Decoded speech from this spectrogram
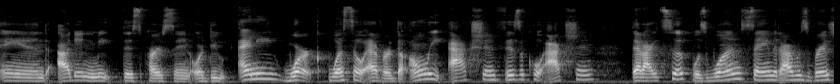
and I didn't meet this person or do any work whatsoever. The only action, physical action that I took was one, saying that I was rich,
